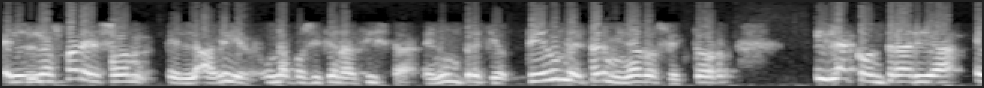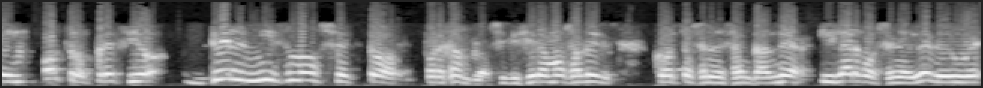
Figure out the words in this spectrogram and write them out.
Los pares son el abrir una posición alcista en un precio de un determinado sector y la contraria en otro precio del mismo sector. Por ejemplo, si quisiéramos abrir cortos en el Santander y largos en el BBV,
